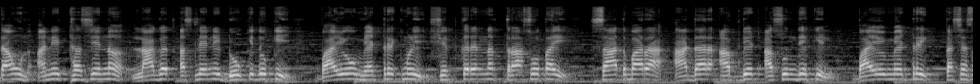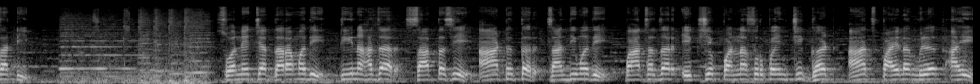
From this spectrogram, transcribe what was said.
डाऊन आणि ठसे न लागत असल्याने डोकेदोकी बायोमेट्रिकमुळे शेतकऱ्यांना त्रास होत आहे. सात बारा आधार अपडेट असून देखील बायोमेट्रिक कशासाठी? सोन्याच्या दरामध्ये तीन हजार सातशे आठ तर चांदीमध्ये पाच हजार एकशे पन्नास रुपयांची घट आज पाहायला मिळत आहे.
